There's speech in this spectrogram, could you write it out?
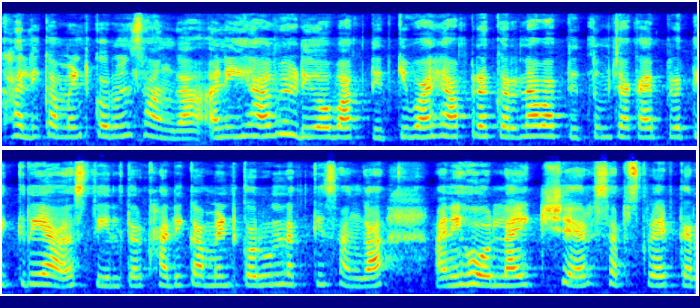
खाली कमेंट करून सांगा. आणि ह्या व्हिडिओ बाबतीत किंवा ह्या प्रकरणाबाबतीत तुमच्या काय प्रतिक्रिया असतील तर खाली कमेंट करून नक्की सांगा. आणि हो लाईक शेअर सबस्क्राईब करायला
